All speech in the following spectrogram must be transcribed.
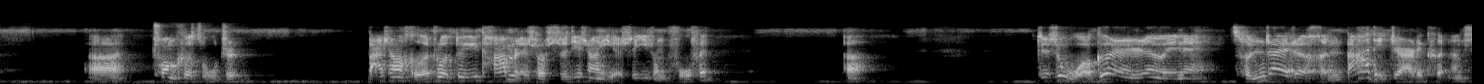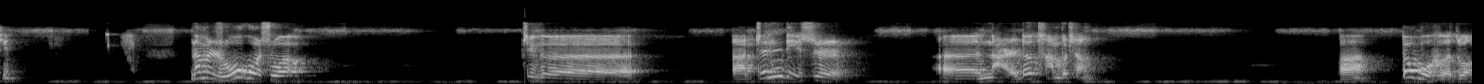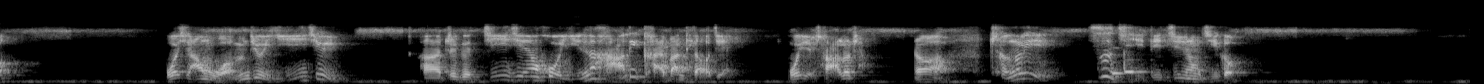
创客组织达成合作，对于他们来说，实际上也是一种福分啊。这是我个人认为呢，存在着很大的这样的可能性。那么，如果说这个啊，真的是呃哪儿都谈不成啊，都不合作。我想，我们就依据啊这个基金或银行的开办条件，我也查了查，是吧？成立自己的金融机构，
